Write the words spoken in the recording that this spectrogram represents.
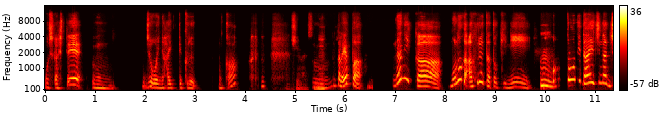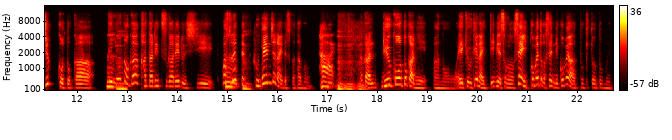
もしかして、うん、上位に入ってくるのか、かもしれないですね。うん、だからやっぱ何か物が溢れた時にうん。本当に大事な10個とかっていうのが語り継がれるし、まあ、それってうん普遍じゃないですか多分。はい。うんうんうんだから流行とかにあの影響を受けないっていう意味でその1001個目とか1002個目は時とともに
